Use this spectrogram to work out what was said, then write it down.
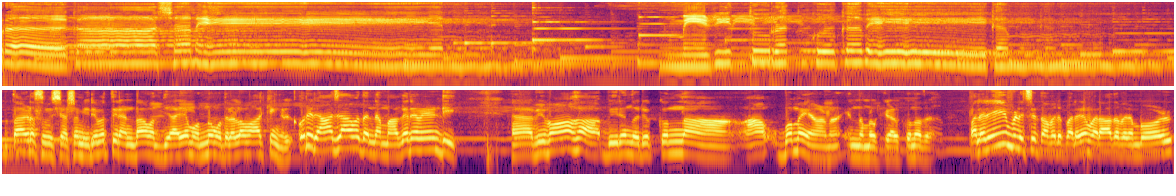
പ്രകാശമേ. മിഴി വേഗം. സുവിശേഷം ഇരുപത്തിരണ്ടാം അധ്യായം ഒന്ന് മുതലുള്ള വാക്യങ്ങൾ. ഒരു രാജാവ് തന്റെ മകന് വേണ്ടി വിവാഹ വിരുന്നൊരുക്കുന്ന ആ ഉപമയാണ് ഇന്ന് നമ്മൾ കേൾക്കുന്നത്. പലരെയും വിളിച്ചിട്ട് അവർ പലരും വരാതെ വരുമ്പോൾ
